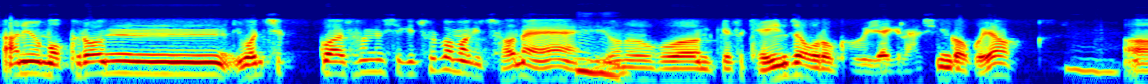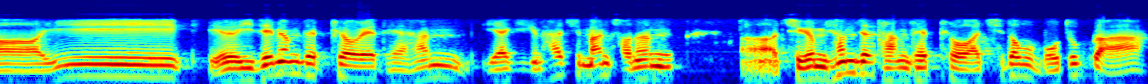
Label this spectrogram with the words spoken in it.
아니요, 뭐 그런 원칙과 상식이 출범하기 전에 음. 이원우 의원께서 개인적으로 그 얘기를 하신 거고요. 음. 어, 이 이재명 대표에 대한 이야기이긴 하지만 저는 어, 지금 현재 당 대표와 지도부 모두가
